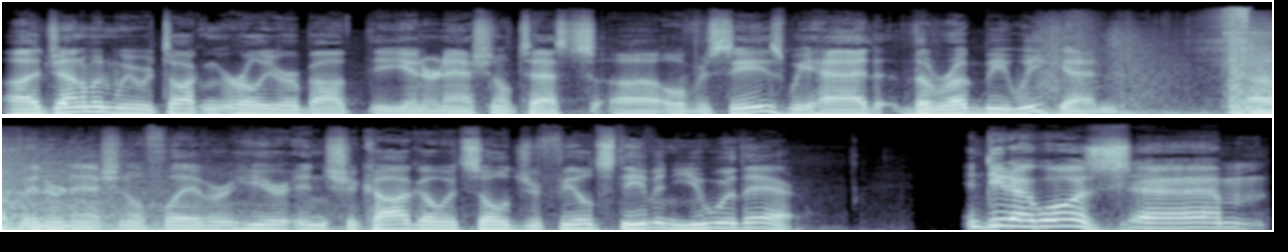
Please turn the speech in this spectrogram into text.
Uh, gentlemen, we were talking earlier about the international tests uh, overseas. We had the rugby weekend of international flavor here in Chicago at Soldier Field. Stephen, you were there. Indeed, I was. Um,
